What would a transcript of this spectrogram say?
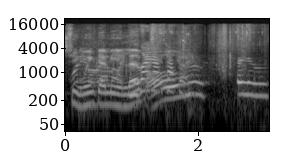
She winked at me and left. guys have top of Oh. the roof. Freaking-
